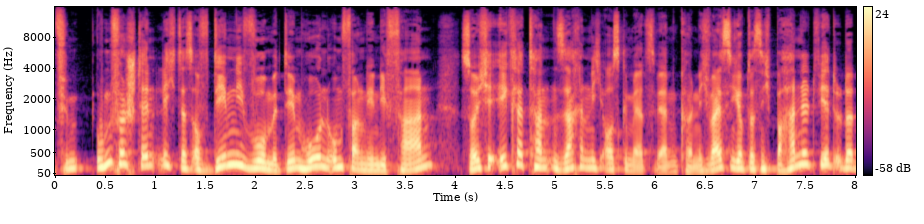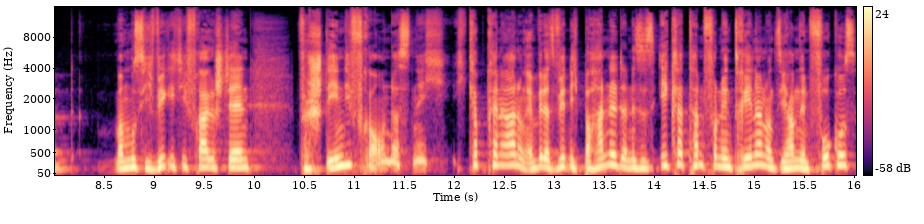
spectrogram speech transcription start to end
für unverständlich, dass auf dem Niveau, mit dem hohen Umfang, den die fahren, solche eklatanten Sachen nicht ausgemerzt werden können. Ich weiß nicht, ob das nicht behandelt wird oder man muss sich wirklich die Frage stellen, verstehen die Frauen das nicht? Ich habe keine Ahnung. Entweder es wird nicht behandelt, dann ist es eklatant von den Trainern und sie haben den Fokus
